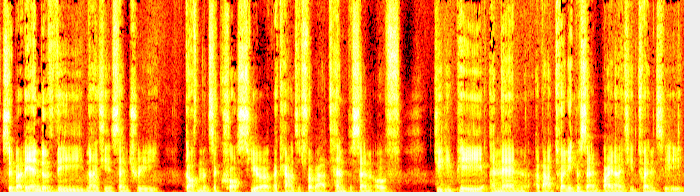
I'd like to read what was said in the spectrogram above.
So by the end of the 19th century, governments across Europe accounted for about 10% of GDP and then about 20% by 1920.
